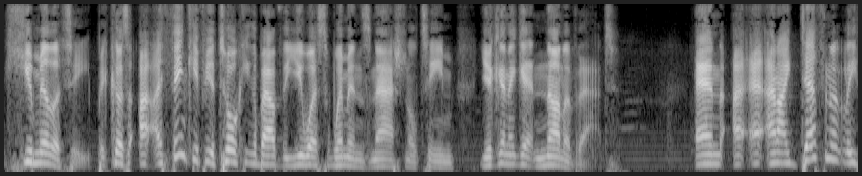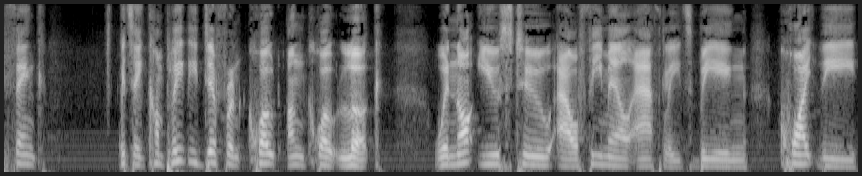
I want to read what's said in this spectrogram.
humility because I, I think if you're talking about the U.S. women's national team, you're going to get none of that. And I, and I definitely think it's a completely different quote unquote look. We're not used to our female athletes being quite the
